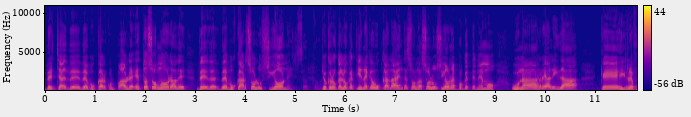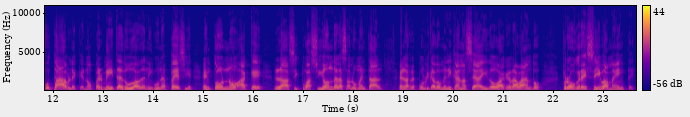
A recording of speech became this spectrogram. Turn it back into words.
de, de, buscar culpables, esto son horas de, buscar soluciones. Yo creo que lo que tiene que buscar la gente son las soluciones porque tenemos una realidad que es irrefutable, que no permite duda de ninguna especie en torno a que la situación de la salud mental en la República Dominicana se ha ido agravando progresivamente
